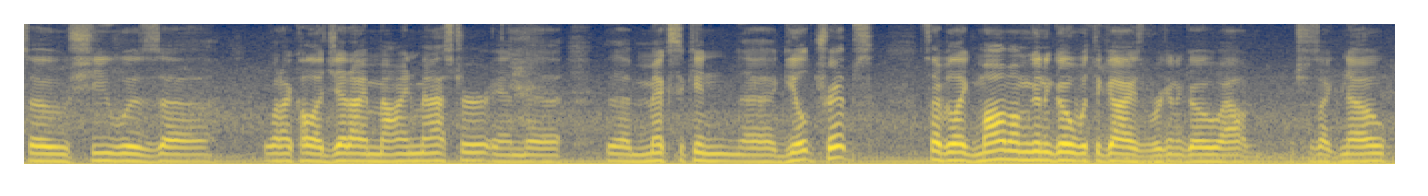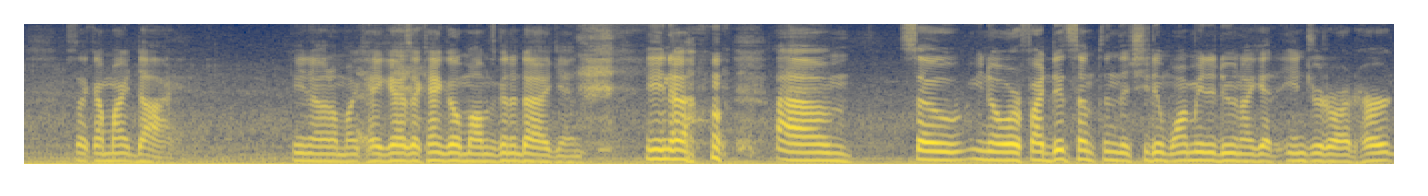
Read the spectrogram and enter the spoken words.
So she was uh, what I call a Jedi mind master and the, Mexican uh, guilt trips. So I'd be like, Mom, I'm gonna go with the guys. We're gonna go out. And she's like, No. She's like, I might die. You know, and I'm like, Hey guys, I can't go. Mom's gonna die again. You know. um, so you know, or if I did something that she didn't want me to do and I get injured or I'd hurt,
